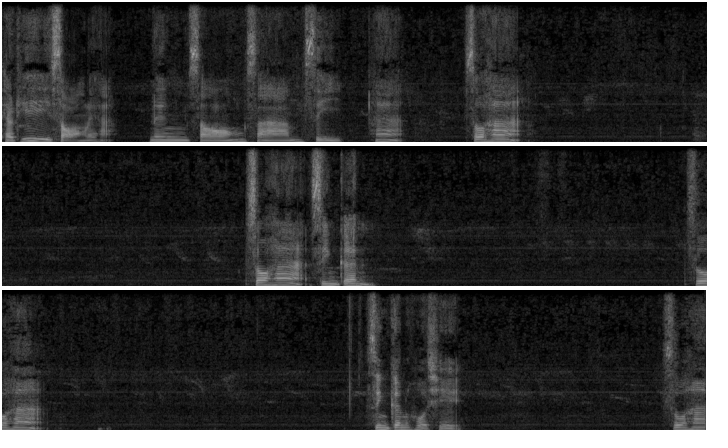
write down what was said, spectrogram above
แถวที่สองเลยค่ะหนึ่งสองสามสี่ห้าโซ่ห้า โซ่ห้าซิงเกิล โซ่ห้าsingle crochet โซ่ห้า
